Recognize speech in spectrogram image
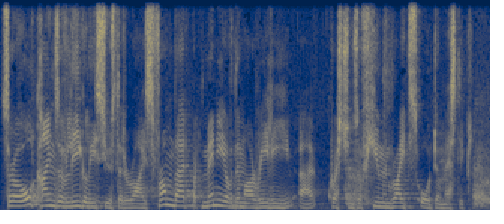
So there are all kinds of legal issues that arise from that, but many of them are really uh, questions of human rights or domestic law.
